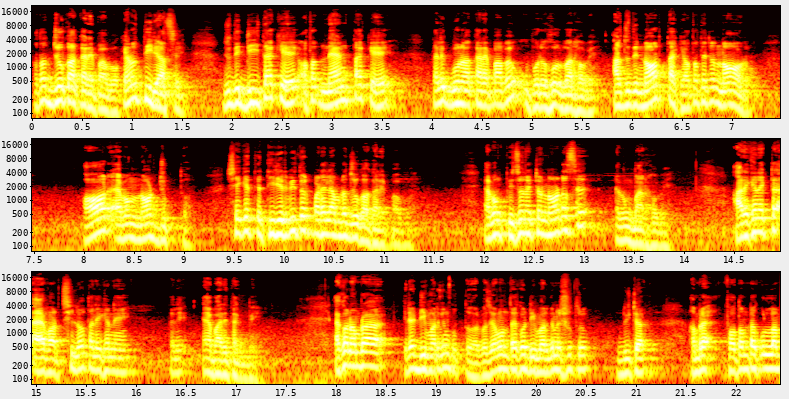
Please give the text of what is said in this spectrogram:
অর্থাৎ যোগ আকারে পাবো। কেন তীর আছে? যদি ডি থাকে, অর্থাৎ ন্যান থাকে, তাহলে গুণ আকারে পাবে, উপরে হোলবার হবে। আর যদি নর থাকে, অর্থাৎ এটা নর, অর এবং নট যুক্ত, সেক্ষেত্রে তীরের ভিতর পাঠালে আমরা যোগ আকারে পাবো। এবং পিছনে একটা নট আছে এবং বার হবে। আর এখানে একটা অ্যাবার ছিল, তাহলে এখানে, তাহলে অ্যাবারই থাকবে। এখন আমরা এটা ডিমার্কেন করতে পারব। যেমন দেখো ডিমার্কেনের সূত্র দুইটা। আমরা প্রথমটা করলাম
